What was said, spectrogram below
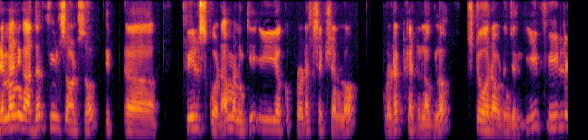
remaining other fields also it fields కూడా మనకి ఈ యొక్క ప్రొడక్ట్ సెక్షన్‌లో ప్రొడక్ట్ కేటలాగ్‌లో స్టోర్ అవ్వడం జరిగింది. ఈ ఫీల్డ్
